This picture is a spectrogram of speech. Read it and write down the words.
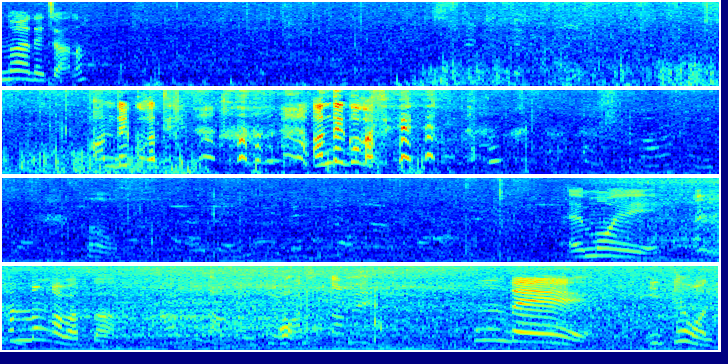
건너야 되지 않아? 안 될 것 같아. 안 될 것 같아. 어. MOA 한 번 가봤다. 어? 홍대 이태원 때.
